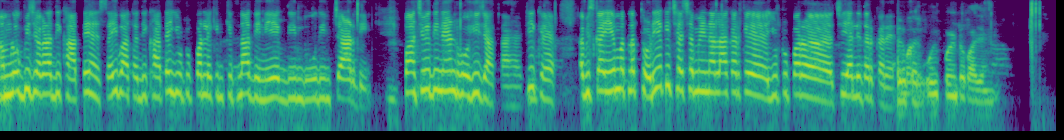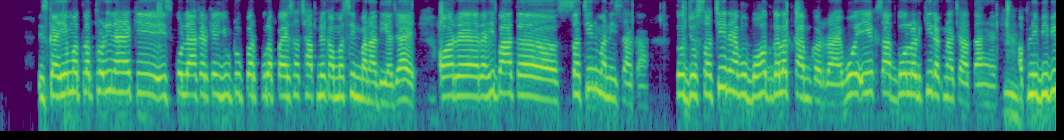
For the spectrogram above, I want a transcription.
हम लोग भी झगड़ा दिखाते हैं, सही बात है, दिखाते हैं यूट्यूब पर, लेकिन कितना दिन? एक दिन, दो दिन, चार दिन। पाँचवें दिन एंड हो ही जाता है, ठीक है? अब इसका ये मतलब थोड़ी है कि छह छह महीना ला करके यूट्यूब पर छिया इधर करे। वही पॉइंट आ जाएँगे। इसका ये मतलब थोड़ी ना है कि इसको ला करके यूट्यूब पर पूरा पैसा छापने का मशीन बना दिया जाए। और रही बात सचिन मनीषा का तो जो सचिन है वो बहुत गलत काम कर रहा है। वो एक साथ दो लड़की रखना चाहता है। हम्म। अपनी बीवी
